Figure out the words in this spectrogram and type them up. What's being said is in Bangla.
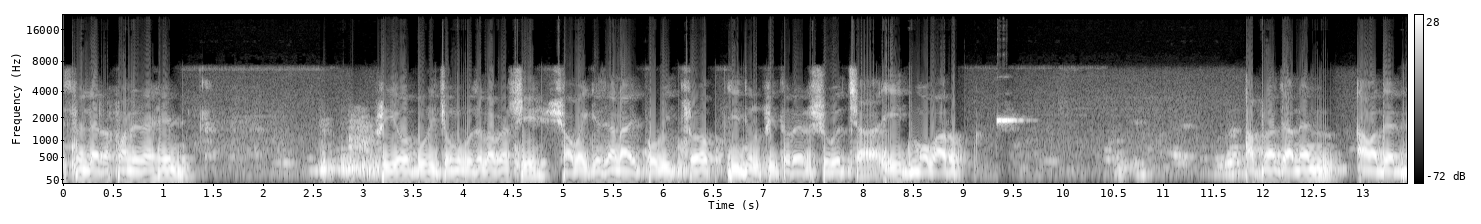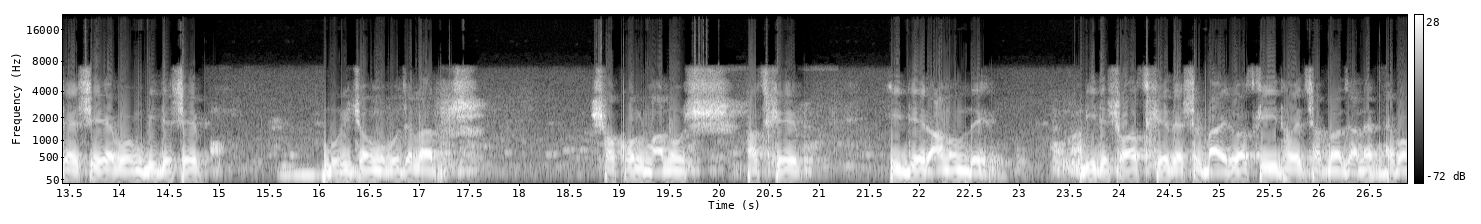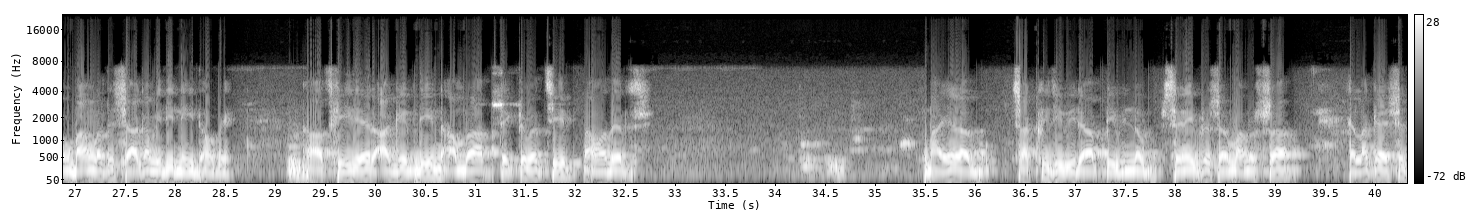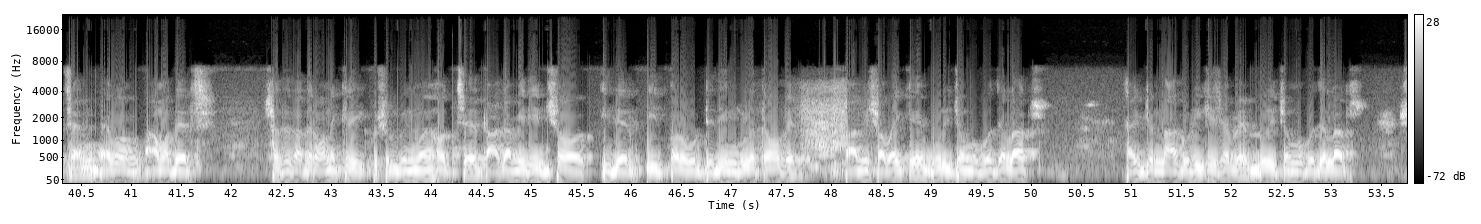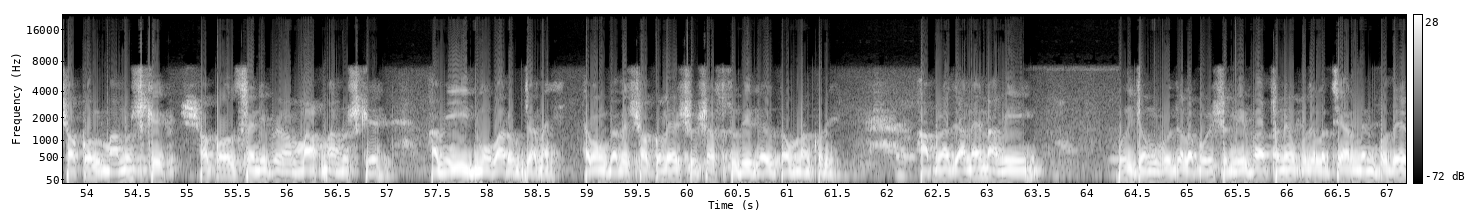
বিসমিল্লাহ রহমান রাহিম। প্রিয় বুড়িচং উপজেলাবাসী, সবাইকে জানাই পবিত্র ঈদ উল ফিতরের শুভেচ্ছা, ঈদ মোবারক। আপনারা জানেন, আমাদের দেশে এবং বিদেশে বুড়িচং উপজেলার সকল মানুষ আজকে ঈদের আনন্দে বিদেশও আজকে, দেশের বাইরেও আজকে ঈদ হয়েছে, আপনারা জানেন, এবং বাংলাদেশে আগামী দিনে ঈদ হবে। আজকে ঈদের আগের দিন আমরা দেখতে পাচ্ছি আমাদের ভাইয়েরা, চাকরিজীবীরা, বিভিন্ন শ্রেণি পেশার মানুষরা এলাকায় এসেছেন এবং আমাদের সাথে তাদের অনেকেরই কুশল বিনিময় হচ্ছে। আগামী দিন সহ ঈদের, ঈদ পরবর্তী দিনগুলোতে হবে। আমি সবাইকে বুড়িচং উপজেলার একজন নাগরিক হিসাবে, বুড়িচং উপজেলার সকল মানুষকে, সকল শ্রেণি মানুষকে আমি ঈদ মোবারক জানাই এবং তাদের সকলের সুস্বাস্থ্য, দীর্ঘায়ু কামনা করি। আপনারা জানেন, আমি বুড়িচং উপজেলা পরিষদ নির্বাচনে উপজেলা চেয়ারম্যান পদে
